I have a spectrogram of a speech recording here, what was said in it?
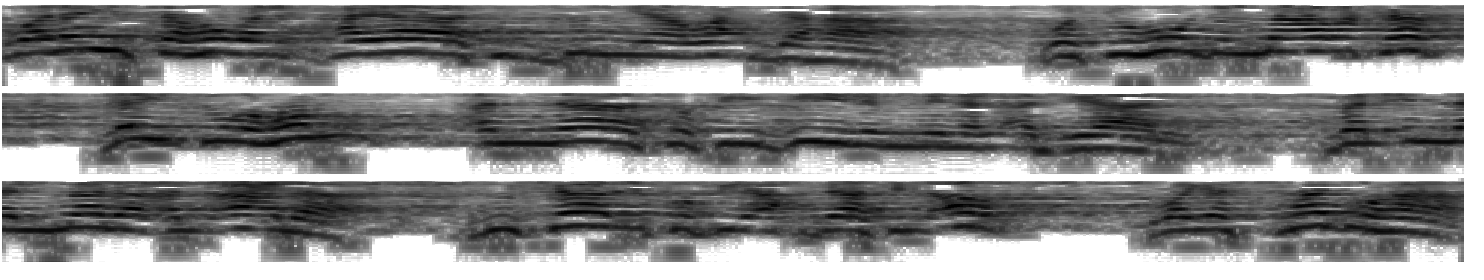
وليس هو الحياة الدنيا وحدها. وشهود المعركة ليسوا هم الناس في جيل من الأجيال. بل إن الملأ الأعلى يشارك في أحداث الأرض ويشهدها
